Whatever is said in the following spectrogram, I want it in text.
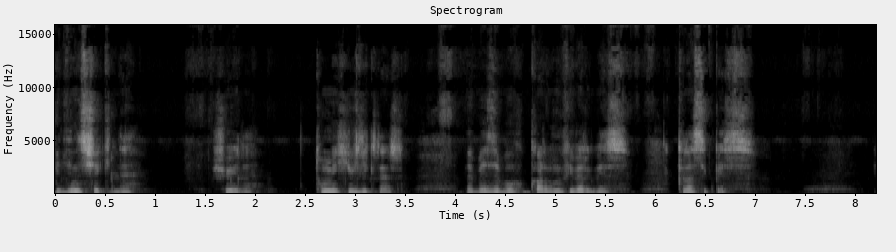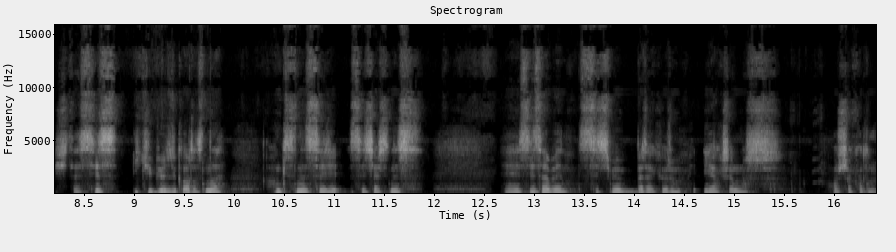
Bildiğiniz şekilde. Şöyle. Tommy Hilfiger. Ve bezi bu. Karbon fiber bez. Klasik bez. İşte siz iki gözlük arasında hangisini se- seçersiniz? E, size ben seçimi bırakıyorum. İyi akşamlar. Hoşça kalın.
